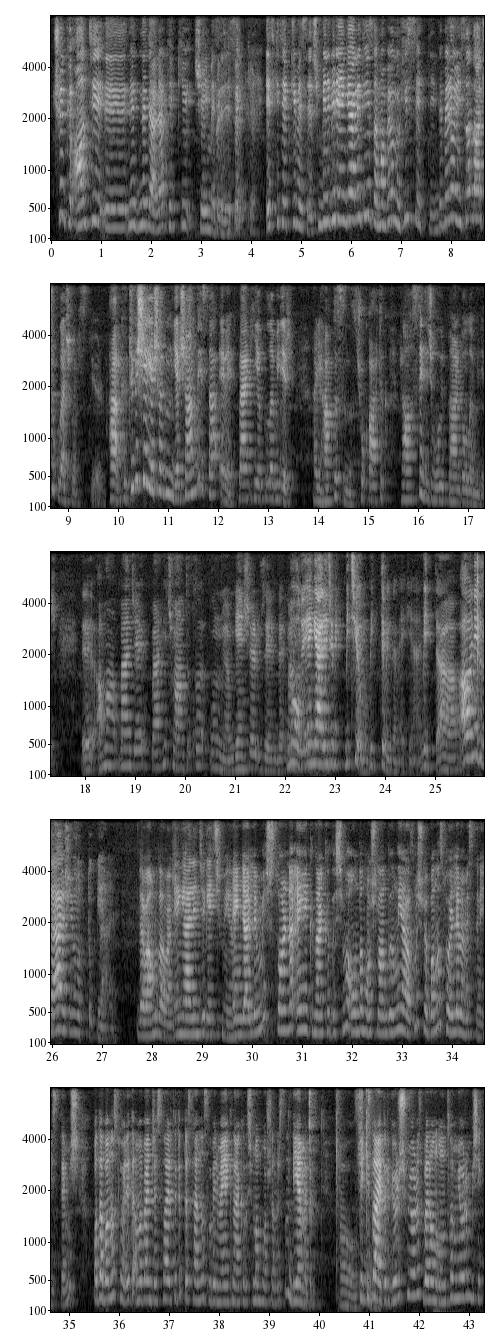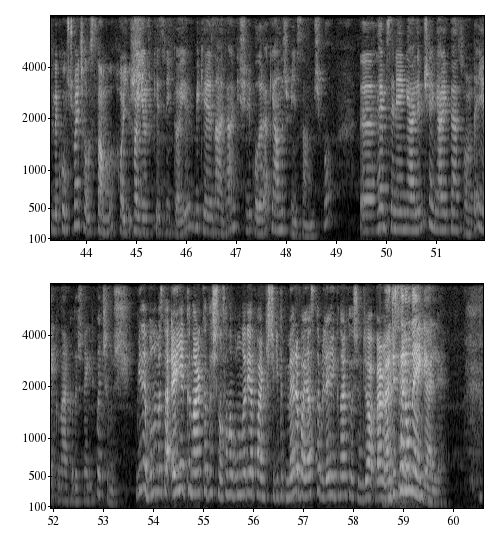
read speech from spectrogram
Çünkü anti e, ne, ne derler tepki şey meselesi. Tepki. Etki tepki meselesi. Şimdi beni biri engellediği zaman ben onu hissettiğimde ben o insana daha çok ulaşmak istiyorum. Ha kötü bir şey yaşadın, yaşandıysa evet belki yapılabilir. Hani haklısınız. Çok artık rahatsız edici boyutlarda olabilir. Ee, ama bence ben hiç mantıklı bulmuyorum gençler üzerinde. Ben ne oluyor? Engelleyince bit- bitiyor mu? Bitti mi demek yani? Bitti. Aa, aa ne güzel her şeyi unuttuk yani. Devamı da var. Engelleyince geçmiyor. engellemiş. Sonra en yakın arkadaşıma ondan hoşlandığını yazmış ve bana söylememesini istemiş. O da bana söyledi ama ben cesaret edip de sen nasıl benim en yakın arkadaşımdan hoşlanırsın diyemedim. Oo, 8 şimdi- aydır görüşmüyoruz. Ben onu unutamıyorum. Bir şekilde konuşmaya çalışsam mı? Hayır. Hayır, kesinlikle hayır. Bir kere zaten kişilik olarak yanlış bir insanmış bu. Ee, hem seni engellemiş, engelledikten sonra da en yakın arkadaşına gidip açılmış. Bir de bunu mesela en yakın arkadaşına sana bunları yapan kişi gidip merhaba yazsa bile en yakın arkadaşın cevap vermemesi Bence sen onu engelle.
